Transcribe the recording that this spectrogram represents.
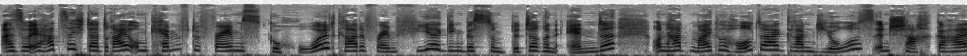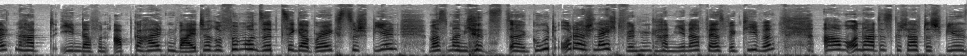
Also er hat sich da drei umkämpfte Frames geholt. Gerade Frame 4 ging ging bis zum bitteren Ende und hat Michael Holter grandios in Schach gehalten, hat ihn davon abgehalten, weitere 75er Breaks zu spielen, was man jetzt äh, gut oder schlecht finden kann, je nach Perspektive, ähm, und hat es geschafft, das Spiel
